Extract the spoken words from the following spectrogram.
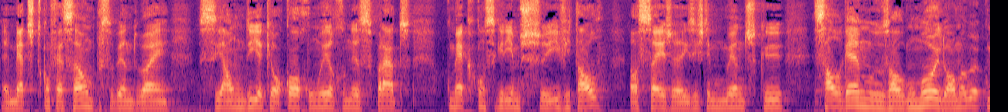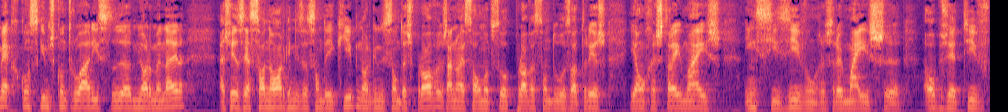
eh, métodos de confecção, percebendo bem se há um dia que ocorre um erro nesse prato, como é que conseguiríamos evitá-lo ou seja, existem momentos que salgamos algum molho, alguma, como é que conseguimos controlar isso da melhor maneira? Às vezes é só na organização da equipe, na organização das provas, já não é só uma pessoa que prova, são duas ou três, e é um rastreio mais incisivo, um rastreio mais uh, objetivo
